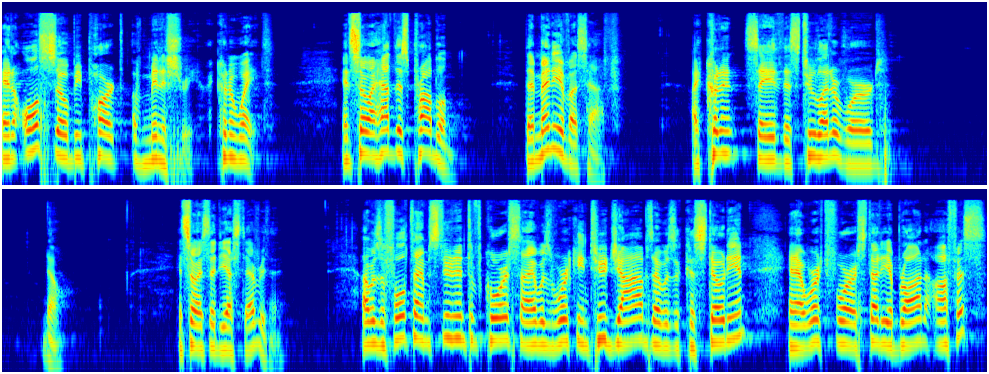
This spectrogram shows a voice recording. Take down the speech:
and also be part of ministry. I couldn't wait. And so I had this problem that many of us have. I couldn't say this two letter word, no. And so I said yes to everything. I was a full time student, of course. I was working two jobs. I was a custodian, and I worked for a study abroad office.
